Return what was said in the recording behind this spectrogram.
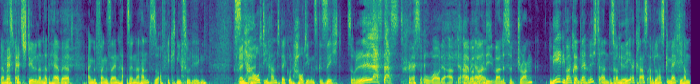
Dann war es kurz still und dann hat Herbert angefangen, sein, seine Hand so auf ihr Knie zu legen. Sie Frechheit. haut die Hand weg und haut ihm ins Gesicht. So, lass das! So, oh wow, der, der Ja, arme aber waren, Herbert. die, waren das so drunk? Nee, die waren komplett nüchtern. Das war Okay. mega krass, aber du hast gemerkt, die, haben,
